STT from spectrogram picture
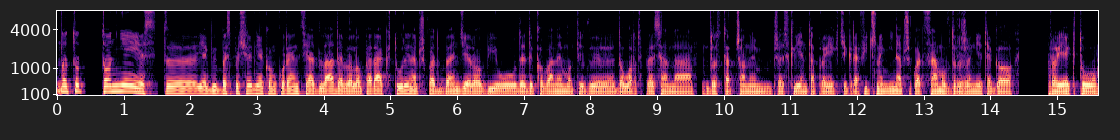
no to to nie jest e, jakby bezpośrednia konkurencja dla dewelopera, który na przykład będzie robił dedykowane motywy do WordPressa na dostarczonym przez klienta projekcie graficznym i na przykład samo wdrożenie tego projektu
